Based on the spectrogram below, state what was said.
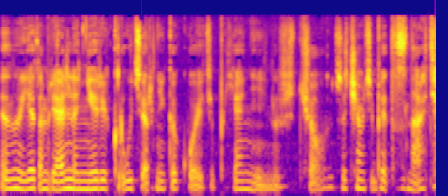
ну, я там реально не рекрутер никакой, типа, я не... Ну, чё, зачем тебе это знать?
